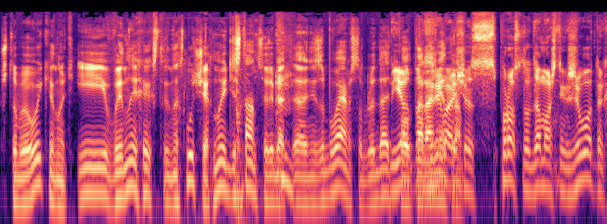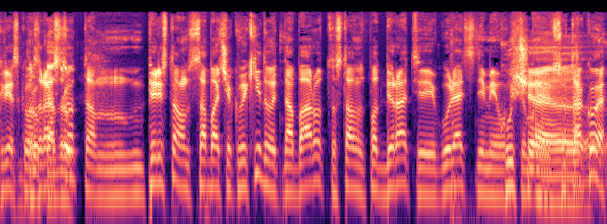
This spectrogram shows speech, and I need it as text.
чтобы выкинуть. И в иных экстренных случаях, ну и дистанцию, ребят, э, не забывайте, забываем соблюдать Я полтора подозреваю, метра. сейчас спрос на домашних животных резко Друг возрастет, там перестанут собачек выкидывать, наоборот, станут подбирать и гулять с ними, Куча, общем, все такое.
